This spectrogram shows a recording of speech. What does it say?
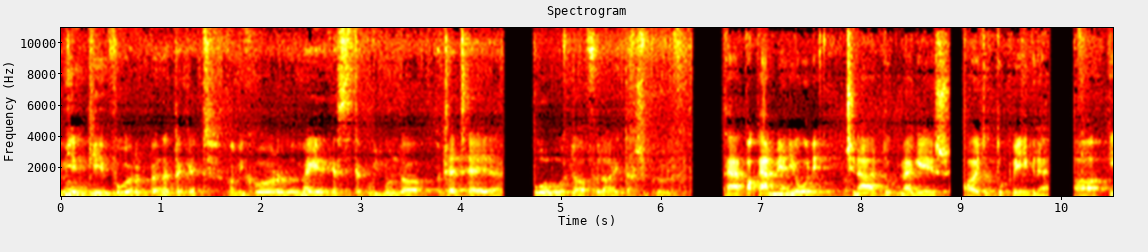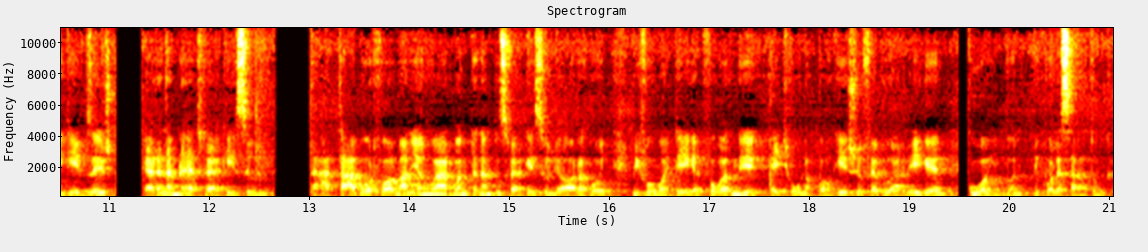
Milyen kép fogadott benneteket, amikor megérkeztetek úgymond a, a tethelyre? Hol volt a felállítási körlet? Tehát akármilyen jól csináltuk meg és hajtottuk végre a kiképzést, erre nem lehet felkészülni. Tehát táborfalván januárban te nem tudsz felkészülni arra, hogy mi fog majd téged fogadni egy hónappal később, február végén, Kuwaitban, mikor leszálltunk.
